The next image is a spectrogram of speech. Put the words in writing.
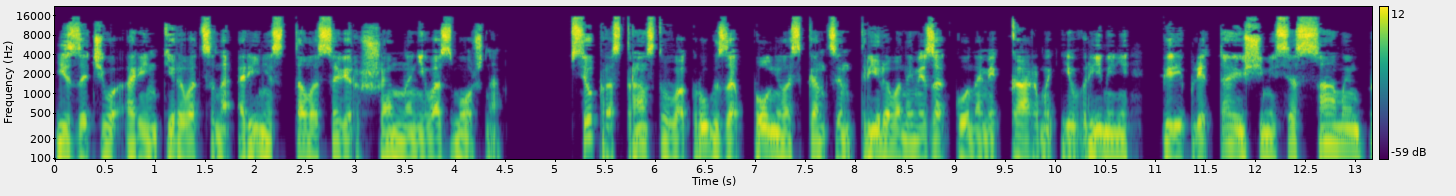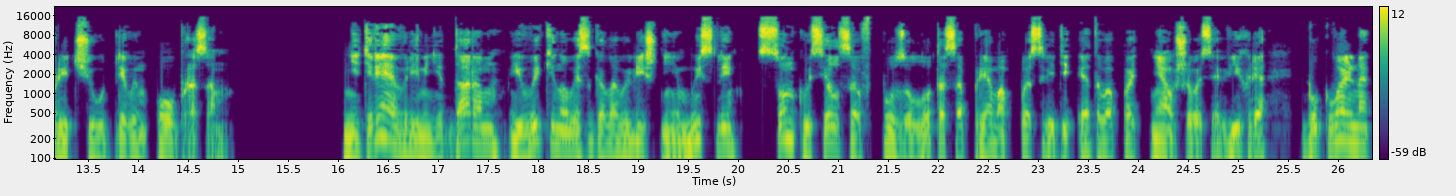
из-за чего ориентироваться на арене стало совершенно невозможно. Все пространство вокруг заполнилось концентрированными законами кармы и времени, переплетающимися самым причудливым образом. Не теряя времени даром и выкинув из головы лишние мысли, Сонг уселся в позу лотоса прямо посреди этого поднявшегося вихря, буквально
